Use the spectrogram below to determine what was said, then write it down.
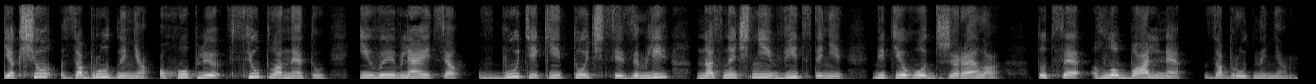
Якщо забруднення охоплює всю планету і виявляється в будь-якій точці Землі на значній відстані від його джерела, то це глобальне забруднення.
